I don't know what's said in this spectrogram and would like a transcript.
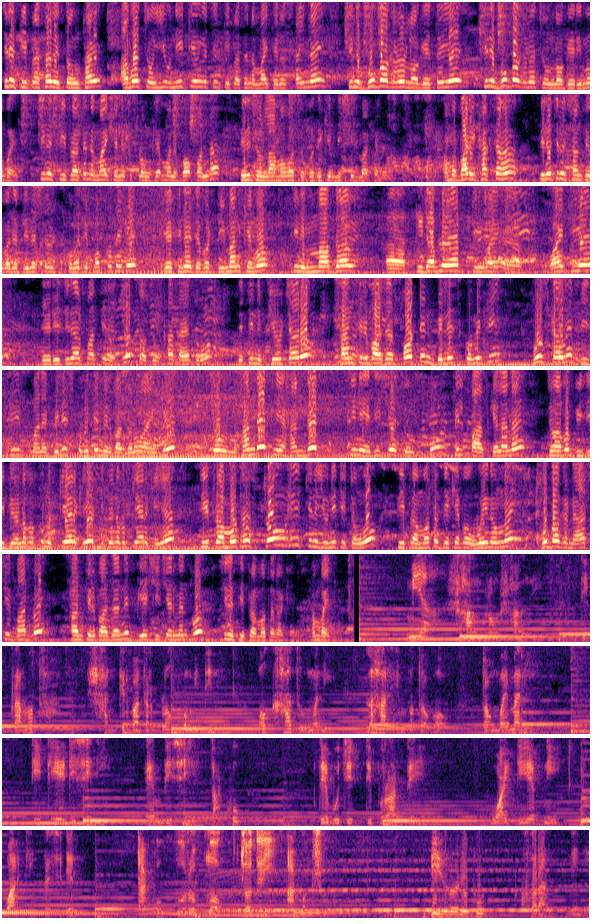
তিনি বিজেপি নি নেতা ওকে আমরা স্ট্রংলি অপোজ কিও চিনি তিপ্রাসানি মাই থাই চিনি তিপ্রাসানি তং থাই আবো চং ইউনিটি ইউ চিনি চিনি বুবাগ্রানো লগে তৈয়ে চিনি বুবাগ্রানো চং লগে রিমো বাই চিনি তিপ্রাসানি মাই থাইনো কুপ্লং খে মানে ব পান্ডা তিনি চং লামাওয়া চং বদিকে মিছিল মা খেলে আমার বাড়ি খাকসা হা তিনি চিনি শান্তিবাজার ডিভিশনাল কমিটির পক্ষ থেকে যে তিনি যাব ডিমান্ড খেমো চিনি মা দল টিডাব্লিউ এফ টিওয়াই ওয়াইটিএফ যে রিজিনাল পার্টির যত চং খাতায় যে চিনি ফিউচারও শান্তির বাজার ফোরটিন ভিলেজ কমিটি বুঝ কারণে বিসি মানে ভিলেজ কমিটি নির্বাচন আইনকে চুম হান্ড্রেড নি হান্ড্রেড চিনি এদিশিও চুম ফুল ফিল পাস খেলা নাই। চুম আবার বিজেপি কোনো কেয়ার খেয়ে সিপি নাবো কেয়ার খেয়ে টিপ্রা মঠা স্ট্রংলি চিনি ইউনিটি টঙ্গো টিপ্রা মঠা ওই নং নাই ভূবাগ্রনে আশীর্বাদ বাই শান্তির বাজার নি বিএসসি চেয়ারম্যান ফো চিনি মঠা না খেলে হামবাই মিয়া সাংগ্রং সালনি টিপ্রামথা শান্তির বাজার ব্লক কমিটিনি অখাদুমানি লাহার হিমপতগ তংবাইমানি টিটিএডিসিনি এমডিসি তাকুক দেবজিৎ ত্রিপুরাতে ওয়াইটিএফনি ওয়ার্কিং প্রেসিডেন্ট তাকুক গৌরবমক চৌধুরী আকর্ষ ব্যুরো রিপোর্ট খরাং নিনিয়ানি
